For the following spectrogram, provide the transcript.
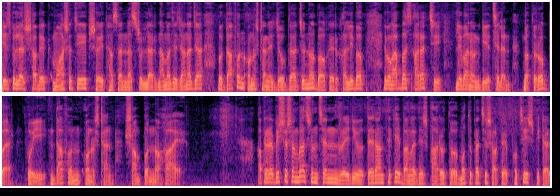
হিজবুল্লাহর সাবেক মহাসচিব শহীদ হাসান নাসরুল্লাহর নামাজে জানাজা ও দাফন অনুষ্ঠানে যোগ দেওয়ার জন্য বখের খালিবাব এবং আব্বাস আরাকচি লেবানন গিয়েছিলেন। গত রোববার ওই দাফন অনুষ্ঠান সম্পন্ন হয়। আপনারা বিশ্ব সংবাদ শুনছেন রেডিও তেহরান থেকে বাংলাদেশ, ভারত ও মধ্যপ্রাচ্য শর্টে পঁচিশ মিটার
